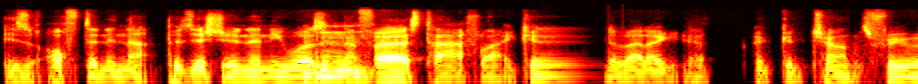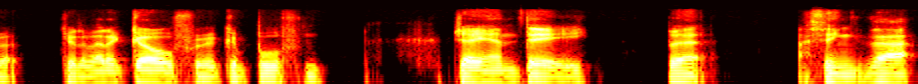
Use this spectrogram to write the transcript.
is often in that position, and he was in the Mm. first half. Like could have had a, a, a good chance through could have had a goal through a good ball from JMD. But I think that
